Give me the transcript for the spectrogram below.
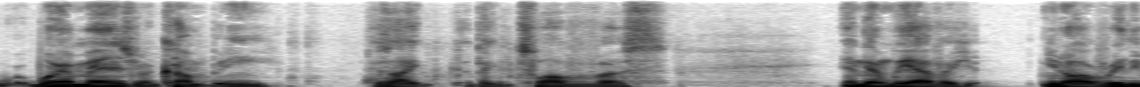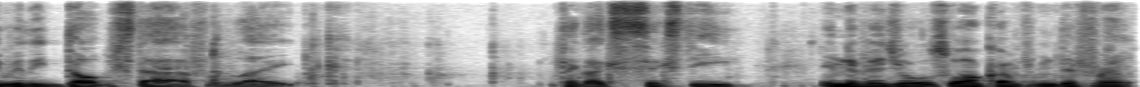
we're a management company. There's like I think twelve of us, and then we have a you know a really really dope staff of like I think like sixty individuals who all come from different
